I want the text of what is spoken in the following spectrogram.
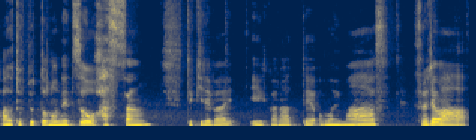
アウトプットの熱を発散できればいいかなって思います。それでは、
